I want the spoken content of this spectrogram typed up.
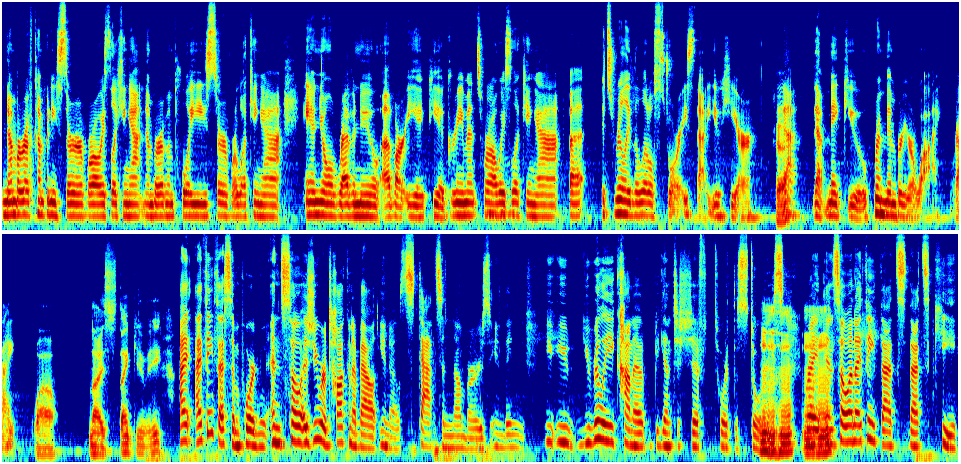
number of companies served, we're always looking at number of employees served. We're looking at annual revenue of our EAP agreements. We're always looking at, but it's really the little stories that you hear Okay. that that make you remember your why, right? Wow. Nice. Thank you, E. I, I think that's important. And so as you were talking about, you know, stats and numbers, and then you you, you really kind of begin to shift toward the stories. Mhm, Right. mhm. And so and I think that's that's key.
